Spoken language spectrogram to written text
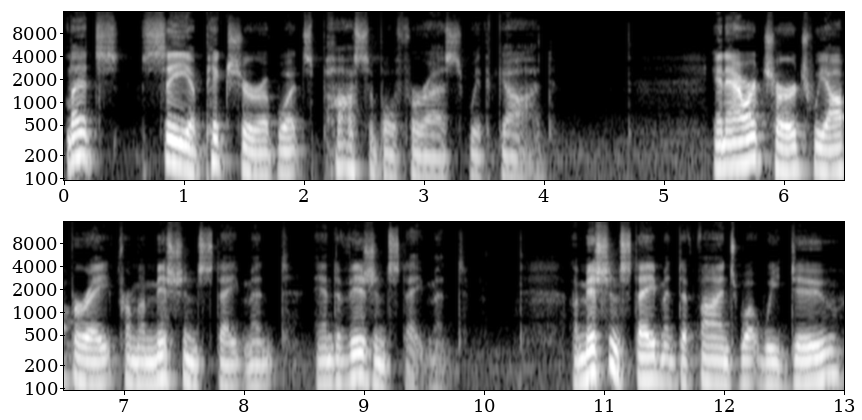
let's see a picture of what's possible for us with God. In our church, we operate from a mission statement and a vision statement. A mission statement defines what we do,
